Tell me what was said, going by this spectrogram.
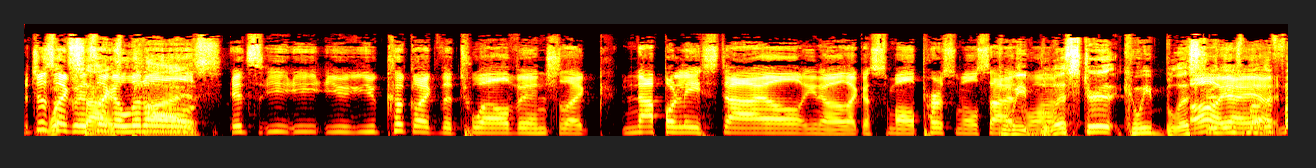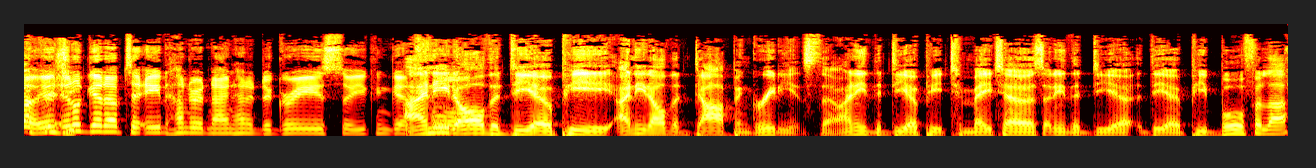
It's just what like it's like a little. pies? It's you, you you cook like the twelve inch like Napoli style. You know, like a small personal size Can we one. blister? Can we blister Oh these yeah, yeah. motherfuckers? No, it, it'll get up to 800, 900 degrees, so you can get. I need all the DOP. I need all the DOP ingredients though. I need the DOP tomatoes. I need the DOP buffalo.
